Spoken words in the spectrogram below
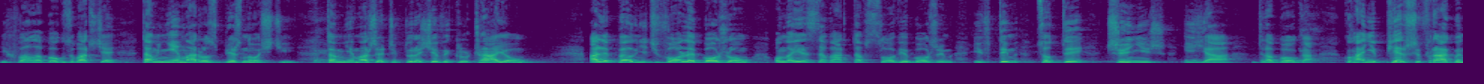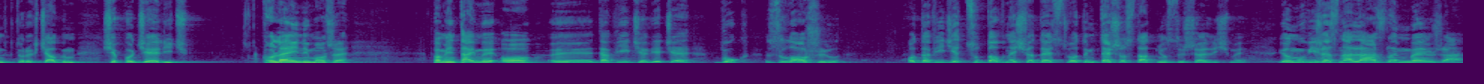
I chwała Bogu. Zobaczcie, tam nie ma rozbieżności, tam nie ma rzeczy, które się wykluczają, ale pełnić wolę Bożą, ona jest zawarta w Słowie Bożym i w tym, co Ty czynisz i ja dla Boga. Kochani, pierwszy fragment, który chciałbym się podzielić, kolejny może. Pamiętajmy o y, Dawidzie. Wiecie, Bóg złożył o Dawidzie cudowne świadectwo, o tym też ostatnio słyszeliśmy. I on mówi, że znalazłem męża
